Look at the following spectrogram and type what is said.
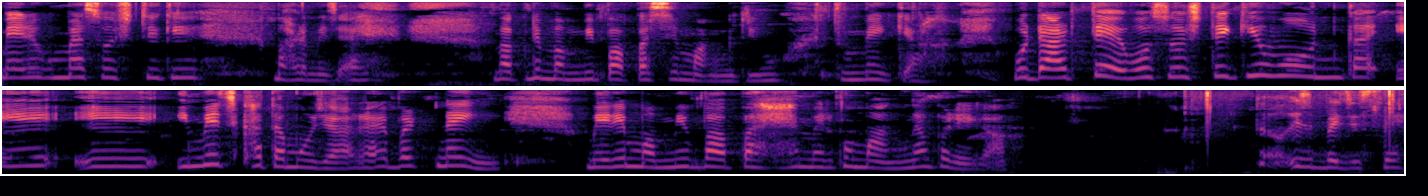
मेरे को मैं सोचती हूँ कि भाड़ में जाए। मैं अपने मम्मी पापा से मांग रही हूँ तुम्हें क्या? वो डांटते हैं वो सोचते कि वो उनका ए, ए इमेज ख़त्म हो जा रहा है बट नहीं। मेरे मम्मी पापा है मेरे को मांगना पड़ेगा। तो इस वजह से।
